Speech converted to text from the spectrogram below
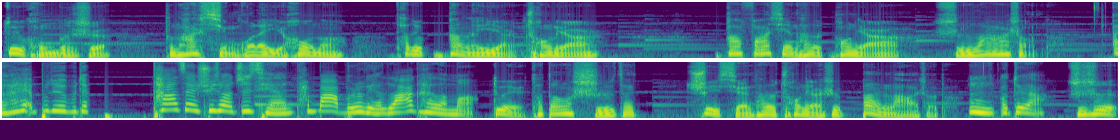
最恐怖的是，等他醒过来以后呢，他就看了一眼窗帘儿，他发现他的窗帘儿啊是拉上的。哎，不对不对，他在睡觉之前，他爸不是给他拉开了吗？对他当时在睡前，他的窗帘是半拉着的，嗯，哦对啊，只是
